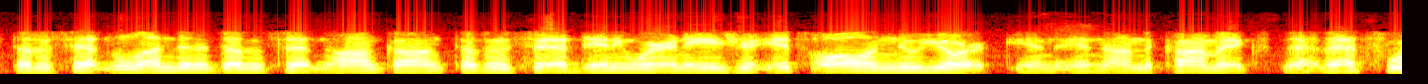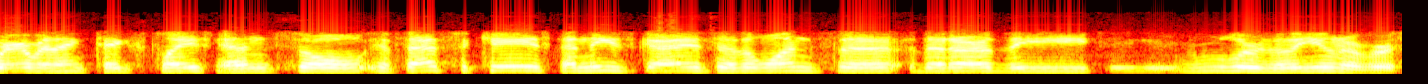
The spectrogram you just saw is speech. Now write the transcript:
It doesn't set in London. It doesn't set in Hong Kong. It doesn't set anywhere in Asia. It's all in New York. And and, and on the COMEX. that, that's where everything takes place. And so if that's the case, then these guys are the ones uh, that are the rulers of the universe,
